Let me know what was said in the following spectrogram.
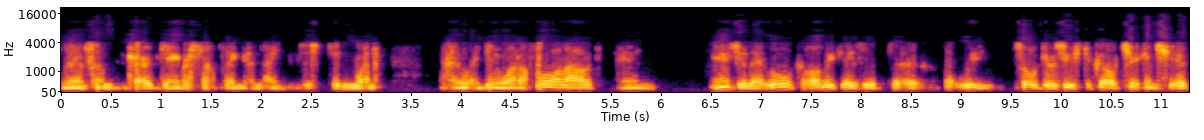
playing some card game or something, and I just didn't want to. I didn't want to fall out and answer that roll call because it uh, we soldiers used to call chicken shit.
